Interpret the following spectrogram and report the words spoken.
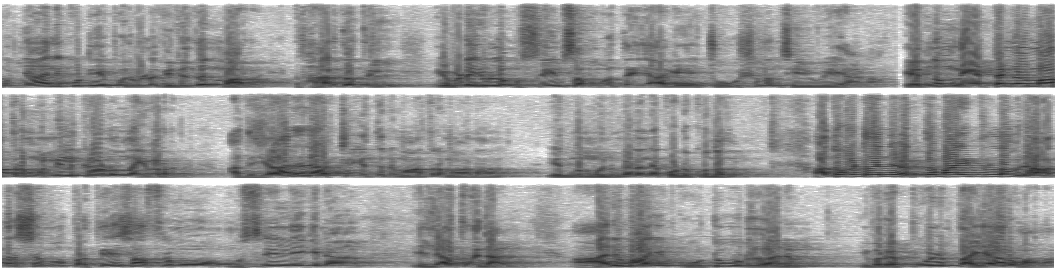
കുഞ്ഞാലിക്കുട്ടിയെ പോലുള്ള വിരുദ്ധന്മാർ യഥാർത്ഥത്തിൽ ഇവിടെയുള്ള മുസ്ലിം സമൂഹത്തെ ആകെ ചൂഷണം ചെയ്യുകയാണ്. എന്നും നേട്ടങ്ങൾ മാത്രം മുന്നിൽ കാണുന്ന ഇവർ അധികാര രാഷ്ട്രീയത്തിന് മാത്രമാണ് എന്നും മുൻഗണന കൊടുക്കുന്നത്. അതുകൊണ്ട് തന്നെ വ്യക്തമായിട്ടുള്ള ഒരു ആദർശമോ പ്രത്യയശാസ്ത്രമോ മുസ്ലിം ലീഗിന് ഇല്ലാത്തതിനാൽ ആരുമായും കൂട്ടുകൂടുവാനും ഇവർ എപ്പോഴും തയ്യാറുമാണ്.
